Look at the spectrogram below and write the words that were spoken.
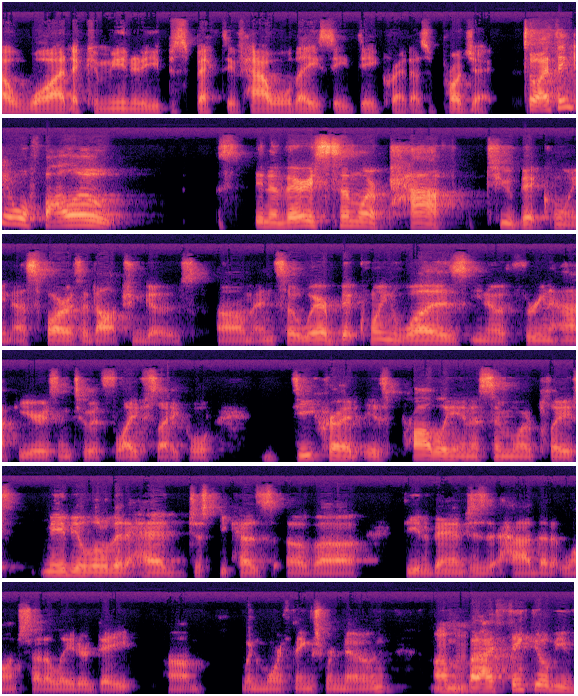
a wider community perspective, how will they see Decred as a project? So I think it will follow in a very similar path to Bitcoin as far as adoption goes. Um, and so where Bitcoin was, you know, three and a half years into its life cycle, Decred is probably in a similar place, maybe a little bit ahead, just because of uh, the advantages it had that it launched at a later date um, when more things were known. Um, Mhm. But I think it'll be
